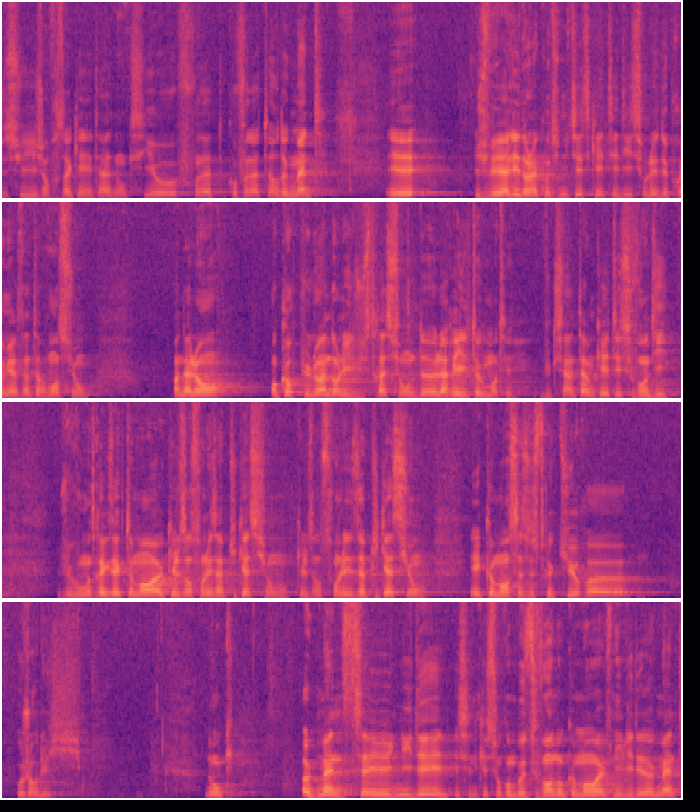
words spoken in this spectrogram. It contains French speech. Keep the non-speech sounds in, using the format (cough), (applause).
Je suis Jean-François Canetta, donc CEO, cofondateur d'Augment. Et je vais aller dans la continuité de ce qui a été dit sur les deux premières interventions, en allant encore plus loin dans l'illustration de la réalité augmentée. Vu que c'est un terme qui a été souvent dit, je vais vous montrer exactement euh, quelles en sont les implications, quelles en sont les applications et comment ça se structure euh, aujourd'hui. Donc, Augment, c'est une idée, et c'est une question qu'on me pose souvent, donc comment est venue l'idée d'Augment?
